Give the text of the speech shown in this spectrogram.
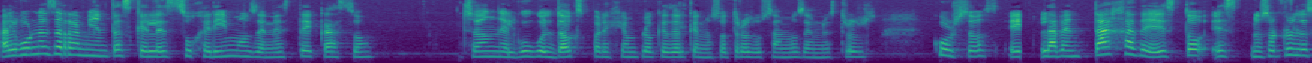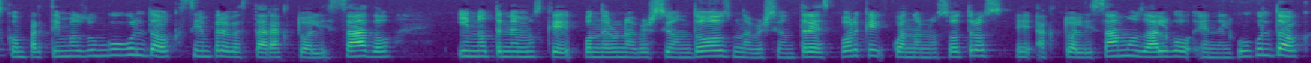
Algunas herramientas que les sugerimos en este caso son el Google Docs, por ejemplo, que es el que nosotros usamos en nuestros cursos. Eh, la ventaja de esto es nosotros les compartimos un Google Doc, siempre va a estar actualizado y no tenemos que poner una versión 2, una versión 3, porque cuando nosotros eh, actualizamos algo en el Google Doc,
